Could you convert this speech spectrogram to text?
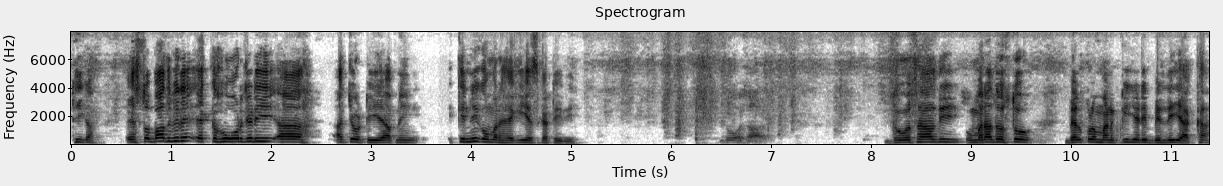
ਠੀਕ ਆ। ਇਸ ਤੋਂ ਬਾਅਦ ਵੀਰੇ ਇੱਕ ਹੋਰ ਜਿਹੜੀ ਆ ਝੋਟੀ ਆ ਆਪਣੀ ਕਿੰਨੀ ਉਮਰ ਹੈਗੀ ਇਸ ਕੱਟੀ ਦੀ? 2 ਸਾਲ। 2 ਸਾਲ ਦੀ ਉਮਰ ਆ ਦੋਸਤੋ। ਬਿਲਕੁਲ ਮਨਕੀ ਜਿਹੜੀ ਬਿੱਲੀ ਅੱਖ ਆ।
